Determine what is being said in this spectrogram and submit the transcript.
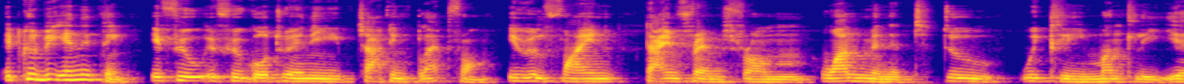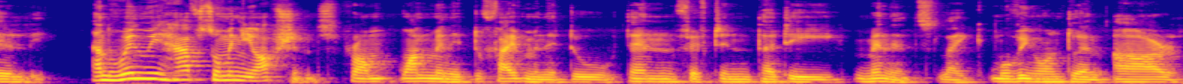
It could be anything. If you if you go to any charting platform, you will find time frames from 1 minute to weekly, monthly, yearly. And when we have so many options from 1 minute to 5 minute to 10, 15, 30 minutes, like moving on to an hour,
